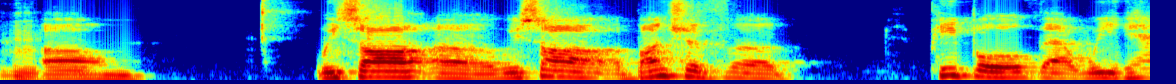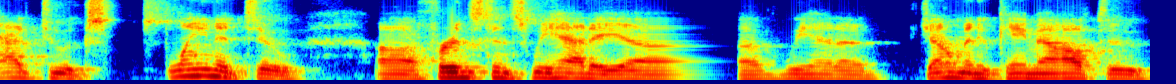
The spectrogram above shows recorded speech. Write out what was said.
Mm-hmm. Um, we saw uh, we saw a bunch of uh, people that we had to explain it to. Uh, for instance, we had a uh, we had a gentleman who came out to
